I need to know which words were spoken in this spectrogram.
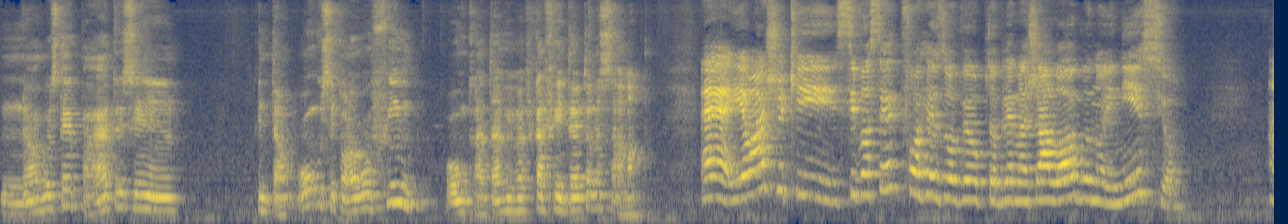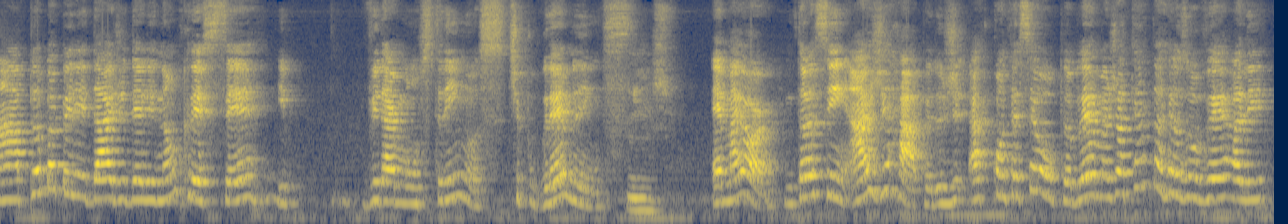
novos debates. E... Então, ou você coloca o fim, ou o cadáver vai ficar fedendo na sala. É, e eu acho que se você for resolver o problema já logo no início, a probabilidade dele não crescer e virar monstrinhos, tipo gremlins, Isso. É maior. Então, assim, age rápido. Aconteceu o problema, já tenta resolver ali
